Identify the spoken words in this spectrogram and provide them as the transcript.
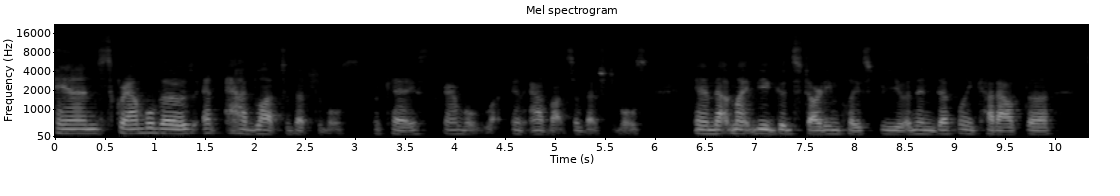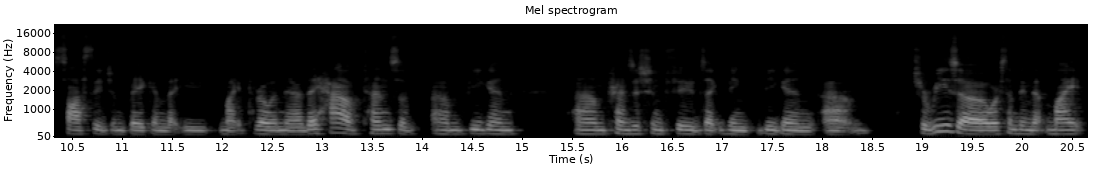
and scramble those and add lots of vegetables. Okay, scramble and add lots of vegetables, and that might be a good starting place for you. And then definitely cut out the sausage and bacon that you might throw in there. They have tons of um, vegan um, transition foods like vegan um, chorizo or something that might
